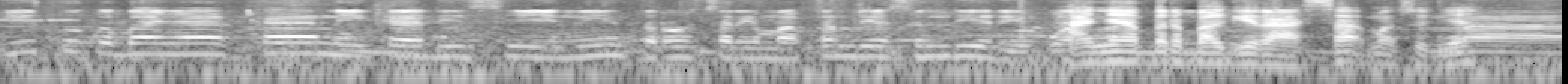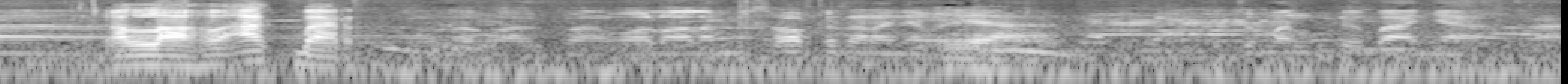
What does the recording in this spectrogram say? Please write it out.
Itu kebanyakan nikah di sini terus cari makan dia sendiri. Buat hanya berbagi rasa maksudnya? Nah, Allahu Akbar. Allahu Akbar. walau alam bisawab kita nanya. Iya. Cuman kebanyakan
